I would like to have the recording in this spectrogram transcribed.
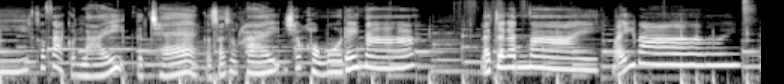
นี้ก็ฝากกดไลค์ กดแชร์ กด subscribe ช่องของโมได้นะ แล้วเจอกันใหม่ บ๊ายบาย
